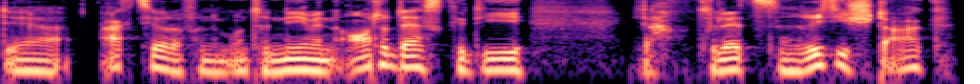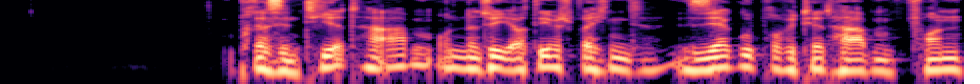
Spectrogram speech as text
der Aktie oder von dem Unternehmen Autodesk, die ja zuletzt richtig stark präsentiert haben und natürlich auch dementsprechend sehr gut profitiert haben von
